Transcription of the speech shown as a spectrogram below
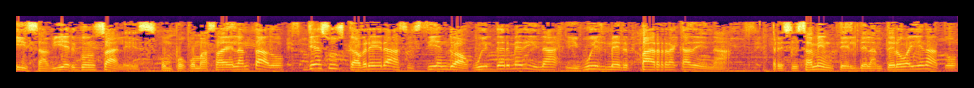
y Xavier González. Un poco más adelantado, Jesús Cabrera asistiendo a Wilder Medina y Wilmer Parra Cadena. Precisamente el delantero vallenato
